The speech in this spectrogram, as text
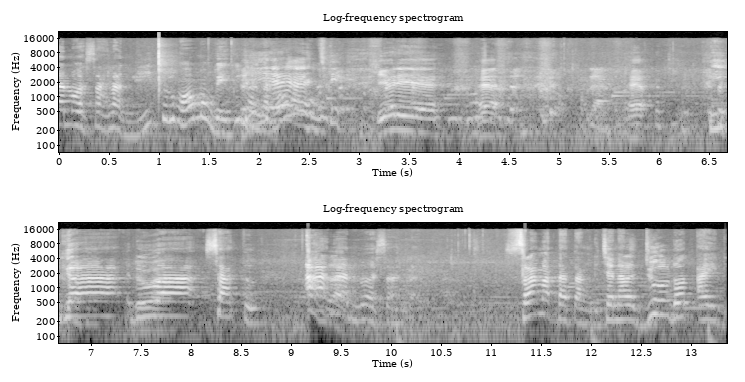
ahlan wa sahlan gitu lu ngomong bego jangan Iya anjing. Iya deh. Ayo. Ayo. Tiga, dua, satu. Ahlan wa sahlan. Selamat datang di channel jul.id.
